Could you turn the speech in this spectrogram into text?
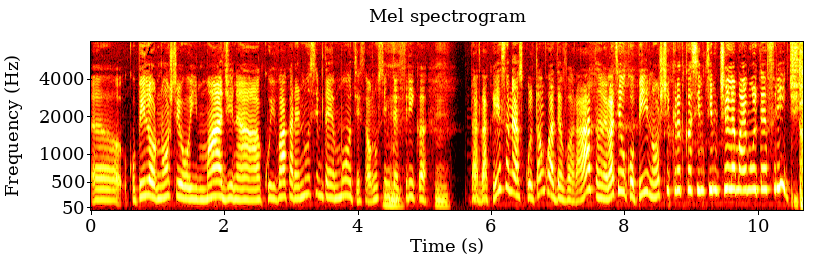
uh, copiilor noștri o imagine a cuiva care nu simte emoții sau nu simte mm. frică. Mm. Dar dacă e să ne ascultăm cu adevărat, în relație cu copiii noștri, cred că simțim cele mai multe frici. Da.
